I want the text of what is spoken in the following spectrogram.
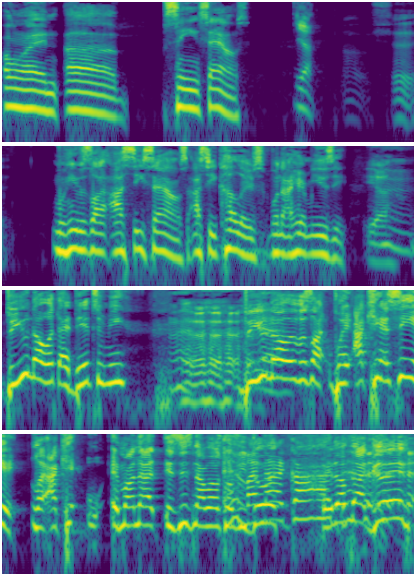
on uh Seeing Sounds, yeah. Oh shit. when he was like, I see sounds, I see colors when I hear music. Yeah. Do you know what that did to me? Do you know it was like, wait, I can't see it. Like I can't. Am I not? Is this not what I'm supposed Am to I be doing? not God? And I'm not good.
